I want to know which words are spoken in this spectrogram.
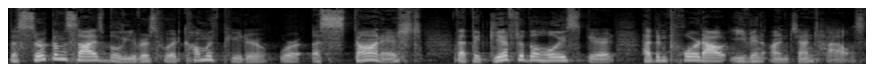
The circumcised believers who had come with Peter were astonished that the gift of the Holy Spirit had been poured out even on Gentiles,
